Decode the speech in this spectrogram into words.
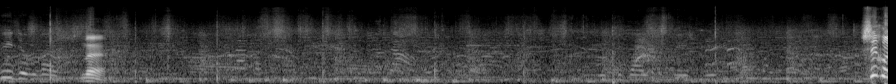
Βίντεο βγάζει. Ναι. Δεν το βάζει στο facebook. Σήκω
